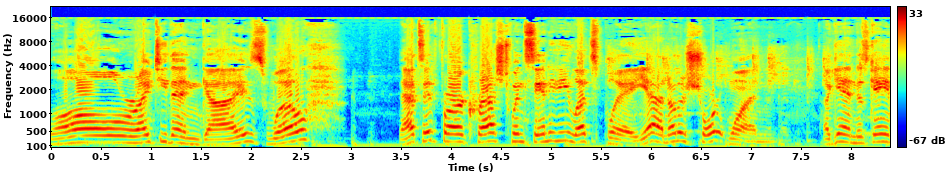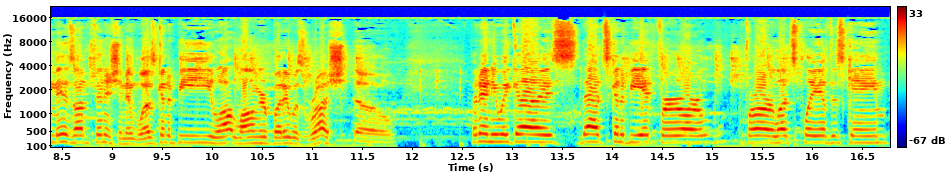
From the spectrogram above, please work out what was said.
Alrighty then, guys. Well, that's it for our Crash Twinsanity Let's Play. Yeah, another short one. Again, this game is unfinished, and it was going to be a lot longer, but it was rushed, though. But anyway, guys, that's going to be it for our for our Let's Play of this game.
